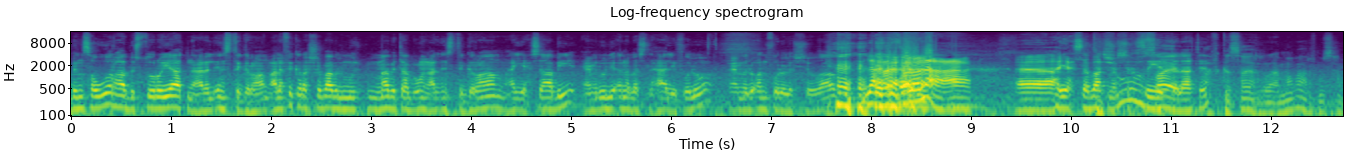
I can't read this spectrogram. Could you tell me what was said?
بنصورها بستورياتنا على الإنستغرام؟ على فكرة الشباب اللي ما بيتابعون على الإنستغرام هي حسابي. اعملوا لي أنا بس لحالي فولو اعملوا انفولو للشباب. لا فلا لا. آه، هي حساباتنا الشخصية الثلاثة. على فكرة صاير ما بعرف مصعب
